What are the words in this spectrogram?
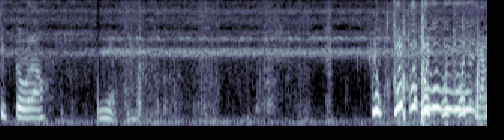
สิบโตแล้วเงียบจังอุ้ยยัง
